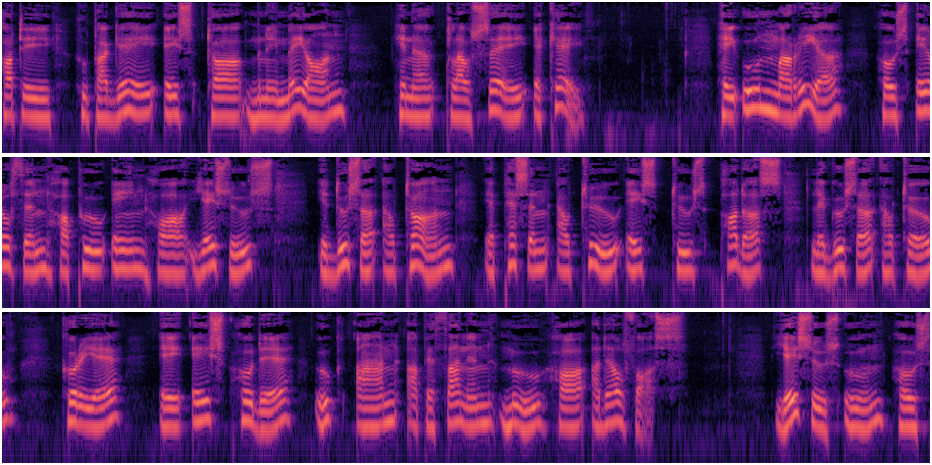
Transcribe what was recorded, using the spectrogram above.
hoti hupage eis ta mnemeon hina clause eke. Heun Maria hos elthen hapu ein ha Jesus idusa auton epesen autu eis tus podas legusa auto curie e eis hode uk an apethanen mu ha adelphos. Iesus un hos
